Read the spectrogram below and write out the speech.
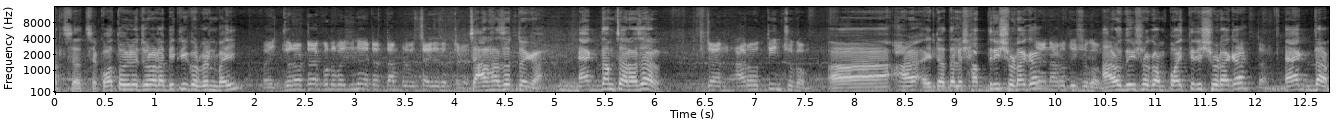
আচ্ছা আচ্ছা। কত হইলে জোড়াটা বিক্রি করবেন ভাই? ভাই জোড়াটা কোনো না এটার দাম পড়বে চার হাজার টাকা। চার হাজার টাকা। একদম চার হাজার? আরও তিনশো কম। এটা তাহলে সাতত্রিশশো টাকা? আরও দুইশো কম। পঁয়ত্রিশশো টাকা? একদম। একদম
